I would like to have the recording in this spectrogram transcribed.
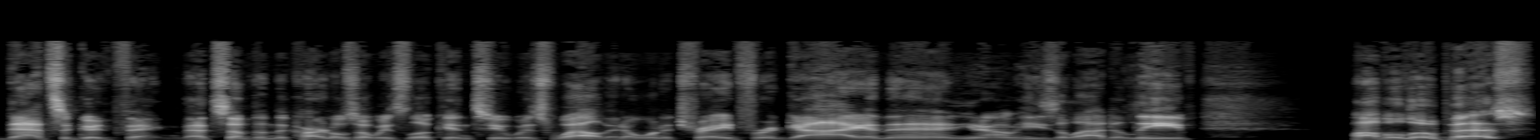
that's a good thing. That's something the Cardinals always look into as well. They don't want to trade for a guy and then, you know, he's allowed to leave. Pablo Lopez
